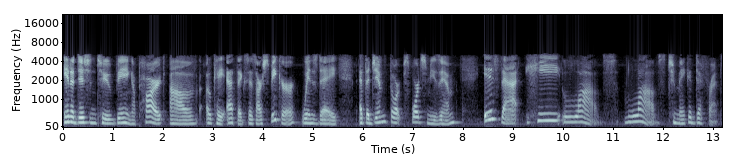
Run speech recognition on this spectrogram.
in addition to being a part of OK Ethics as our speaker Wednesday at the Jim Thorpe Sports Museum. Is that he loves, loves to make a difference.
